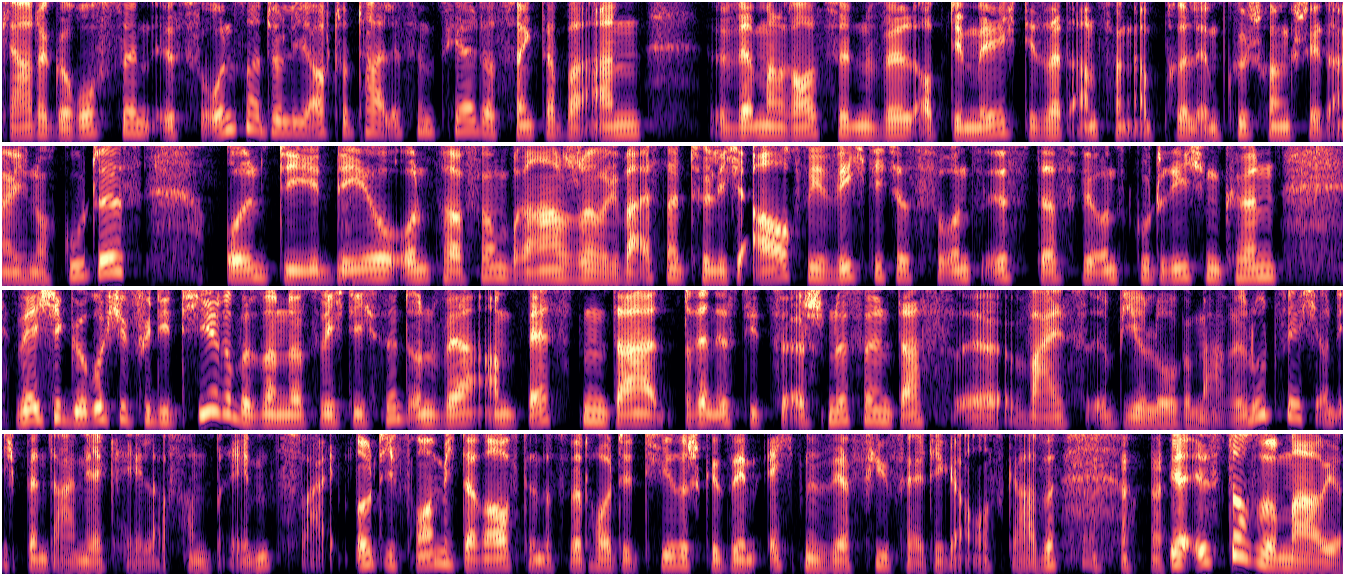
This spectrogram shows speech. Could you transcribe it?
Klar, der Geruchssinn ist für uns natürlich auch total essentiell. Das fängt aber an, wenn man rausfinden will, ob die Milch, die seit Anfang April im Kühlschrank steht, eigentlich noch gut ist. Und die Deo- und Parfümbranche, die weiß natürlich auch, wie wichtig das für uns ist, dass wir uns gut riechen können. Welche Gerüche für die Tiere besonders wichtig sind und wer am besten da drin ist, die zu erschnüffeln, das äh, weiß Biologe Mario Ludwig und ich bin Daniel Kehler von Bremen 2. Und ich freue mich darauf, denn das wird heute tierisch gesehen echt eine sehr vielfältige Ausgabe. ja, ist doch so, Mario.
